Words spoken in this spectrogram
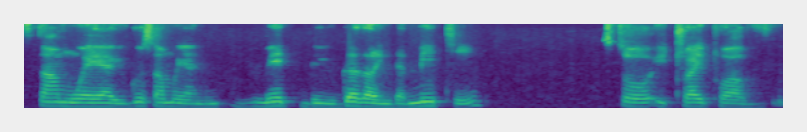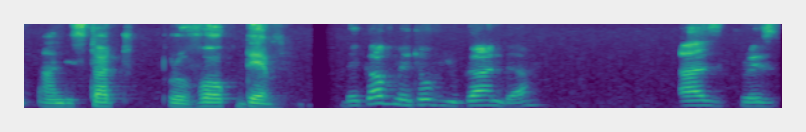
somewhere, you go somewhere and make the you gather in the meeting, so it tried to have and start to provoke them. The government of Uganda, as pres-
